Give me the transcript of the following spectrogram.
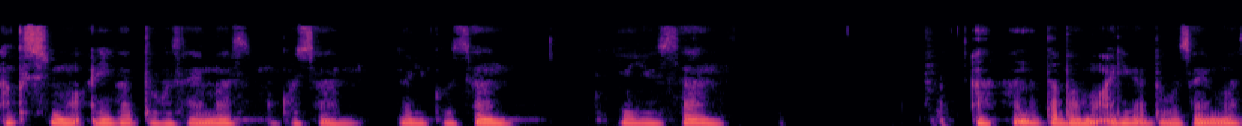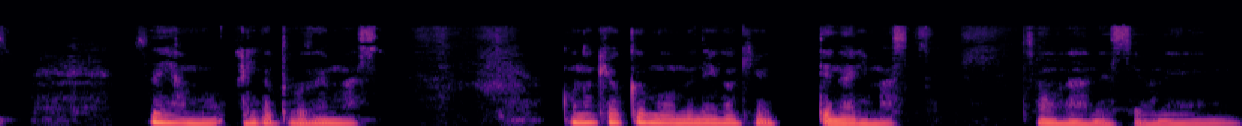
握手もありがとうございます。もこさん、のりこさん、ゆゆさん。あ、花束もありがとうございます。すやもありがとうございます。この曲も胸がキュってなります。そうなんですよね。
